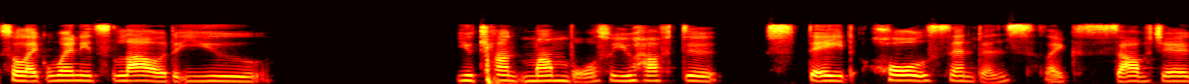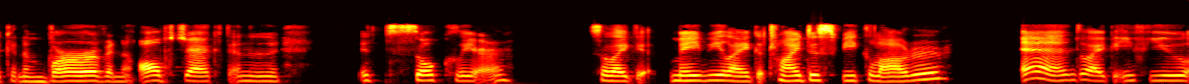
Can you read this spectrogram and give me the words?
So like when it's loud, you you can't mumble, so you have to state whole sentence like subject and verb and object and it's so clear. So like maybe like try to speak louder. And like if you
